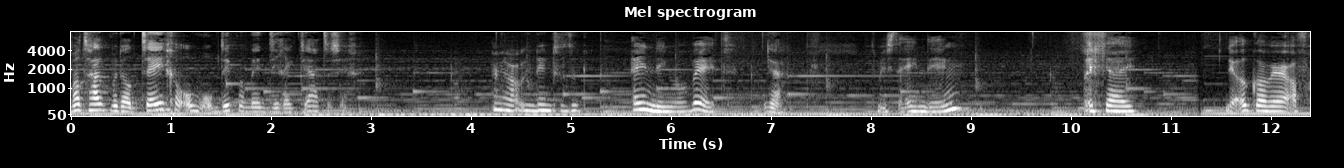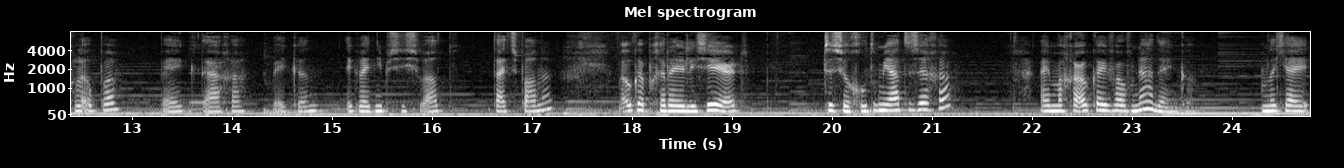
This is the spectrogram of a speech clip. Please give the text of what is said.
Wat houdt me dan tegen om op dit moment direct ja te zeggen? Nou, ik denk dat ik één ding wel weet. Ja, Tenminste één ding. Dat jij je ook alweer afgelopen week, dagen, weken, ik weet niet precies wat, tijdspannen, maar ook heb gerealiseerd, het is heel goed om ja te zeggen. En je mag er ook even over nadenken. Omdat jij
